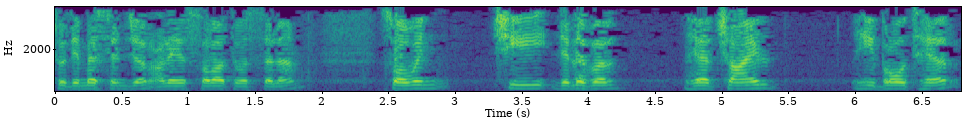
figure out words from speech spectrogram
to the Messenger alayhi. So when she delivered her child, he brought her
